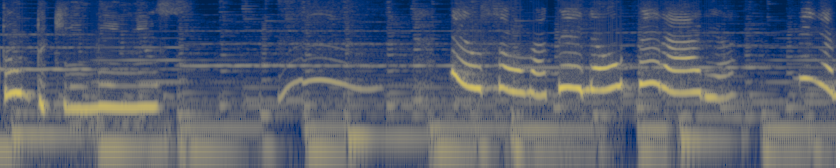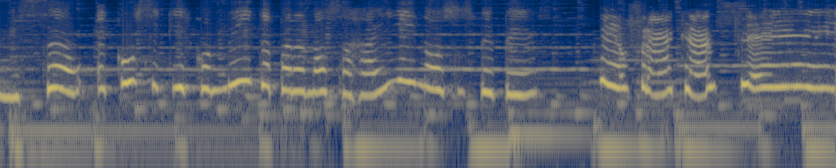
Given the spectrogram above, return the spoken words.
tão pequenininhos. Sou uma abelha operária. Minha missão é conseguir comida para nossa rainha e nossos bebês. Eu fracassei!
